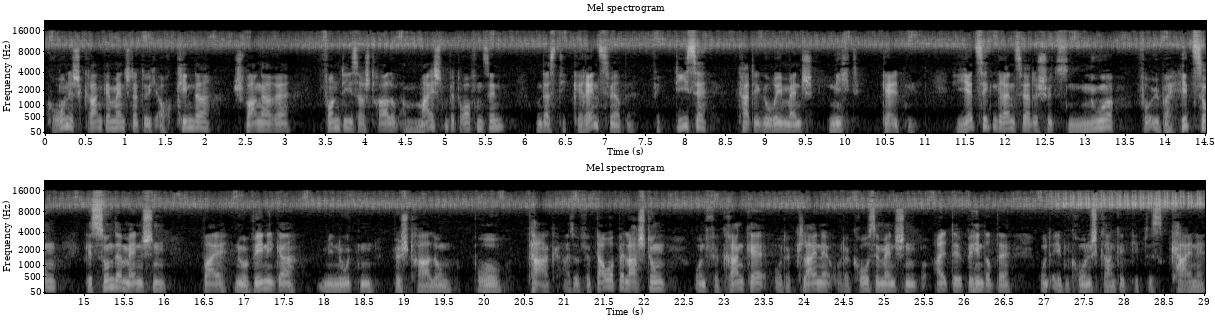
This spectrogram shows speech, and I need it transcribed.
chronisch kranke Menschen, natürlich auch Kinder, Schwangere, von dieser Strahlung am meisten betroffen sind und dass die Grenzwerte für diese Kategorie Mensch nicht gelten. Die jetzigen Grenzwerte schützen nur vor Überhitzung gesunder Menschen bei nur weniger Minuten Bestrahlung pro Tag. Also für Dauerbelastung und für kranke oder kleine oder große Menschen, alte, behinderte und eben chronisch Kranke gibt es keine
